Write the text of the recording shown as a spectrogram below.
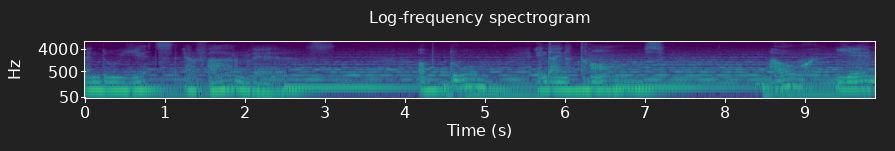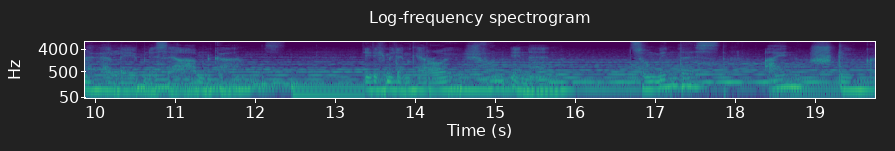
wenn du jetzt erfahren willst, ob du in deiner Trance auch jene Erlebnisse haben kannst, die dich mit dem Geräusch von innen zumindest ein Stück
